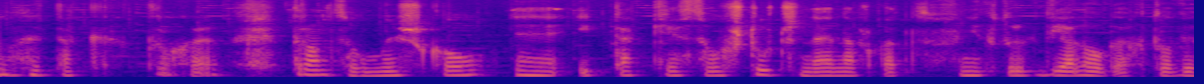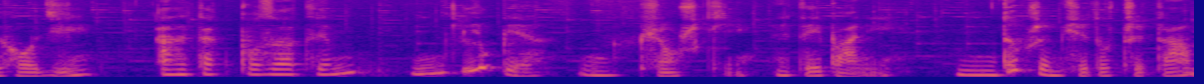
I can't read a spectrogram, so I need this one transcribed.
tak trochę trącą myszką e, i takie są sztuczne, na przykład w niektórych dialogach to wychodzi. Ale tak poza tym lubię książki tej pani. Dobrze mi się to czyta.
